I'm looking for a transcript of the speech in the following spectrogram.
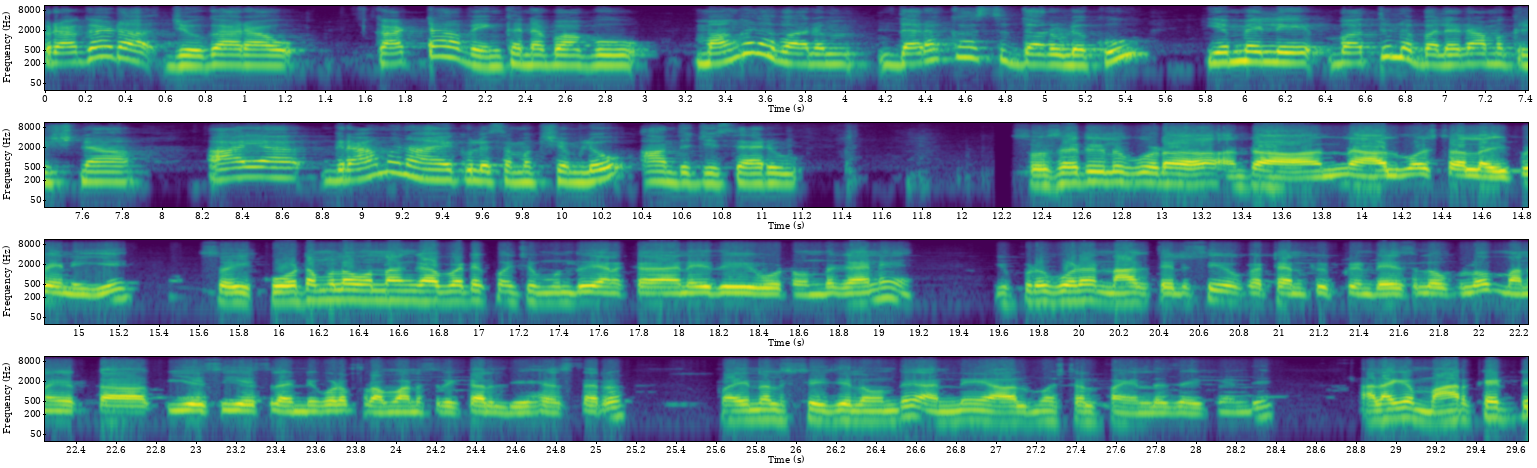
ప్రగడ జోగారావు కట్టా వెంకన్నబాబు మంగళవారం దరఖాస్తుదారులకు ఎమ్మెల్యే బత్తుల బలరామకృష్ణ ఆయా గ్రామ నాయకుల సమక్షంలో అందజేశారు. సొసైటీలు కూడా అంటే అన్ని ఆల్మోస్ట్ అలా అయిపోయినాయి. సో ఈ కూటమిలో ఉన్నాం కాబట్టి కొంచెం ముందు వెనక అనేది ఒకటి ఉంది కానీ ఇప్పుడు కూడా నాకు తెలిసి ఒక టెన్ ఫిఫ్టీన్ డేస్ లోపల మన యొక్క పిఎస్సిఎస్ అన్ని కూడా ప్రమాణ శ్రీకారాలు చేసేస్తారు. ఫైనల్ స్టేజీలో ఉంది. అన్ని ఆల్మోస్ట్ ఆల్ ఫైనలైజ్ అయిపోయింది. అలాగే మార్కెట్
